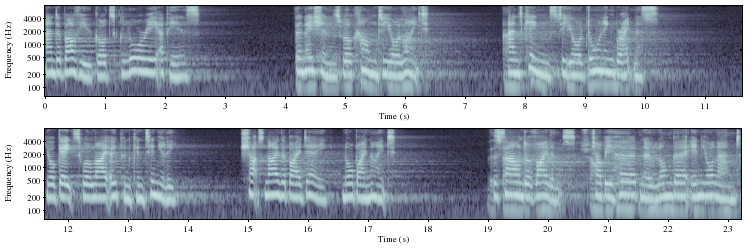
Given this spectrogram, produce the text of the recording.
and above you God's glory appears. The nations will come to your light, and kings to your dawning brightness. Your gates will lie open continually shut neither by day nor by night. The sound of violence shall be heard no longer in your land,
